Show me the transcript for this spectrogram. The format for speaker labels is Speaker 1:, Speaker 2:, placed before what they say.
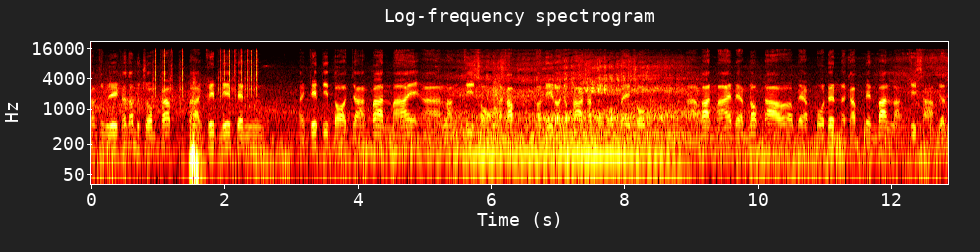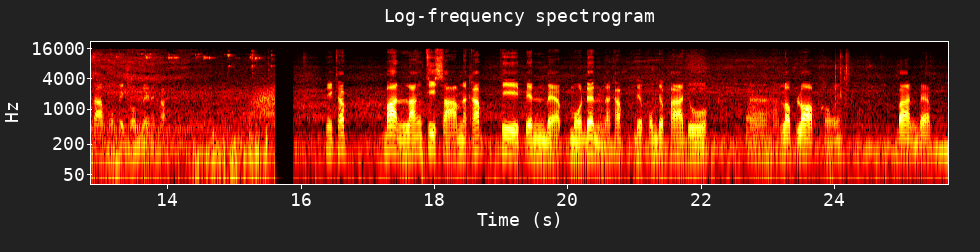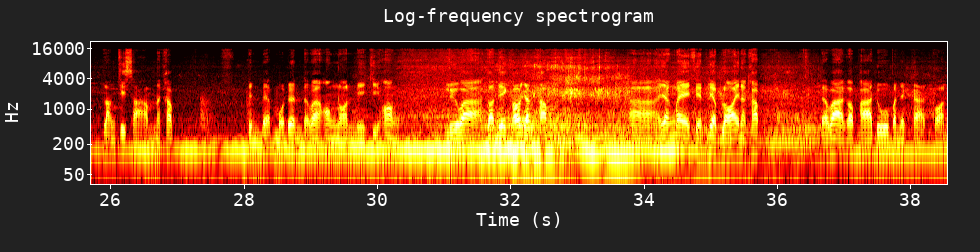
Speaker 1: ครับสวัสดีครับท่านผู้ชมครับคลิปนี้เป็นคลิปที่ต่อจากบ้านไม้หลังที่สองนะครับ ตอนนี้เราจะพาท่านผู้ชมไปชมบ้านไม้แบบนอกดาวแบบโมเดิร์นนะครับ เป็นบ้านหลังที่สามเดี๋ยวตามผมไปชมเลยนะครับ นี่ครับบ้านหลังที่สามนะครับที่เป็นแบบโมเดิร์นนะครับ เดี๋ยวผมจะพาดูรอบๆของบ้านแบบหลังที่สามนะครับ เป็นแบบโมเดิร์นแต่ว่าห้องนอนมีกี่ห้อง หรือว่าตอนนี้เขายังทำยังไม่เสร็จเรียบร้อยนะครับ แต่ว่าก็พาดูบรรยากาศก่อน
